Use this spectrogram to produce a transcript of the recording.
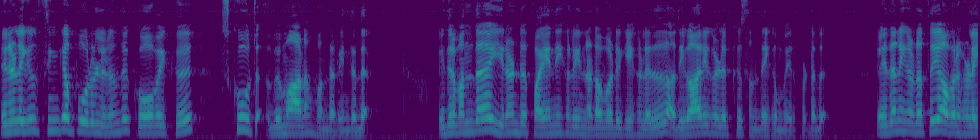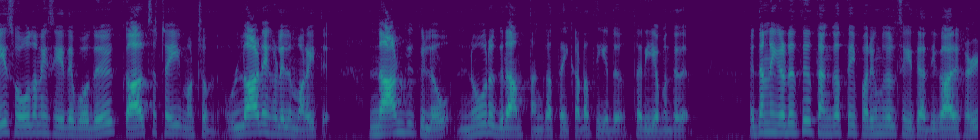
இந்நிலையில் சிங்கப்பூரில் இருந்து கோவைக்கு ஸ்கூட் விமானம் வந்தடைந்தது. இதில் வந்த இரண்டு பயணிகளின் நடவடிக்கைகளில் அதிகாரிகளுக்கு சந்தேகம் ஏற்பட்டது. இதனையடுத்து அவர்களை சோதனை செய்தபோது கால்சட்டை மற்றும் உள்ளாடைகளில் மறைத்து நான்கு கிலோ நூறு கிராம் தங்கத்தை கடத்தியது தெரியவந்தது. இதனையடுத்து தங்கத்தை பறிமுதல் செய்த அதிகாரிகள்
